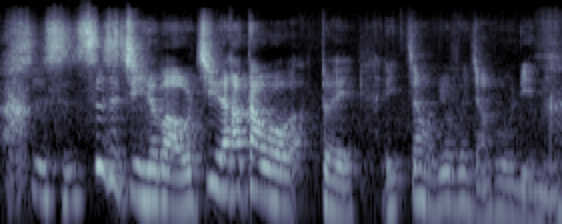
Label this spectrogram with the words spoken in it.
四十四十几了吧？我记得他到我对，哎，这样我就不能讲我年龄。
